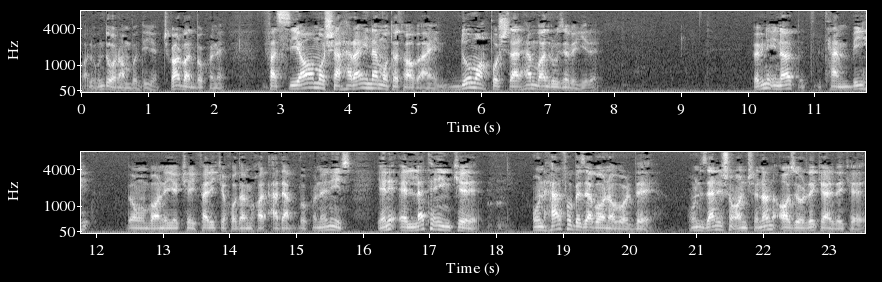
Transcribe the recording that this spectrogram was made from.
مال اون دوران بود دیگه. چیکار باید بکنه؟ فسیام و شهرین متتابعین دو ماه پشت سر هم باید روزه بگیره. ببینید اینا تنبیه به عنوان یک کیفری که خدا می‌خواد ادب بکنه نیست. یعنی علت این که اون حرف رو به زبان آورده. اون زنش آنچنان آزرده کرده که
